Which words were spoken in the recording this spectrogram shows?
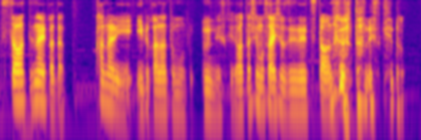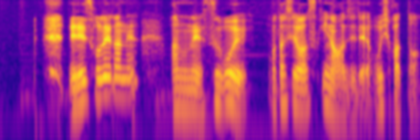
伝わってない方かなりいるかなと思うんですけど、私も最初全然伝わらなかったんですけど。でね、それがね、あのね、すごい私は好きな味で美味しかった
